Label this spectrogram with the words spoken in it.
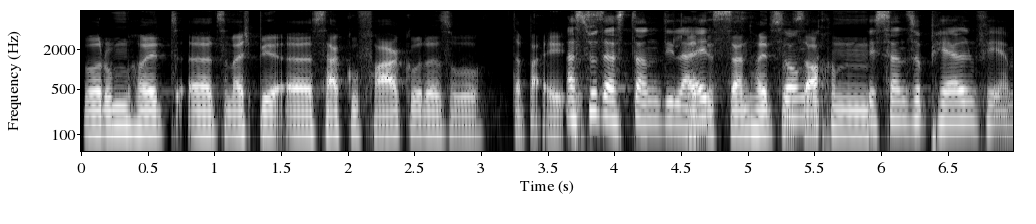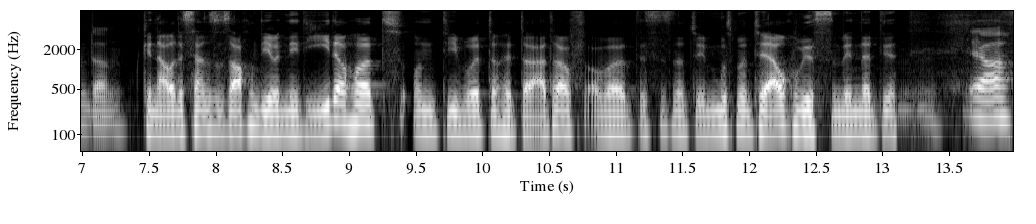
warum halt äh, zum Beispiel äh, Sarkophag oder so dabei Achso, ist. dass dann die Leute das sind halt so sagen, Sachen, das sind so Perlen für ihn dann. genau, das sind so Sachen, die halt nicht jeder hat und die wollte er halt da auch drauf, aber das ist natürlich, muss man natürlich auch wissen, wenn er die, Ja,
